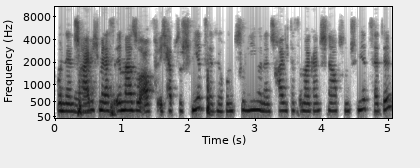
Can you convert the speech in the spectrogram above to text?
Und dann ja. schreibe ich mir das immer so auf, ich habe so Schmierzettel rumzuliegen und dann schreibe ich das immer ganz schnell auf so einen Schmierzettel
